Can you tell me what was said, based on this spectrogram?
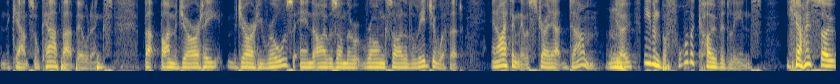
in the council car park buildings, but by majority majority rules, and I was on the wrong side of the ledger with it. And I think that was straight out dumb. Mm. You know, even before the COVID lens. You know, so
